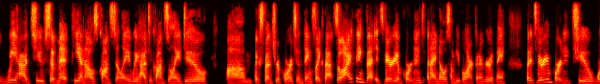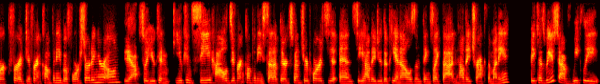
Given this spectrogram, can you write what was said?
we had to submit P&Ls constantly. We had to constantly do um, expense reports and things like that. So I think that it's very important. And I know some people aren't going to agree with me, but it's very important to work for a different company before starting your own. Yeah. So you can, you can see how different companies set up their expense reports and see how they do the P&Ls and things like that and how they track the money. Because we used to have weekly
